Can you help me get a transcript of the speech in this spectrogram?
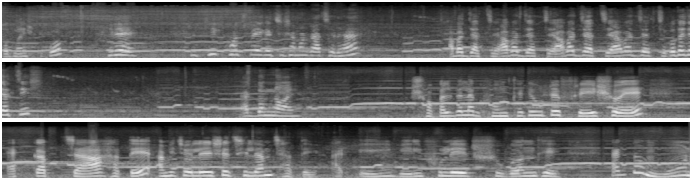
বদমাইশ কোকো। কিরে? ঠিক খোঁজ পেয়ে গেছিস আমার গাছের হ্যাঁ? আবার যাচ্ছে আবার যাচ্ছে আবার যাচ্ছে আবার যাচ্ছে। কোথায় যাচ্ছিস? একদম নয়। সকালবেলা ঘুম থেকে উঠে ফ্রেশ হয়ে এক কাপ চা হাতে আমি চলে এসেছিলাম ছাতে আর এই বেল ফুলের সুগন্ধে একদম মন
